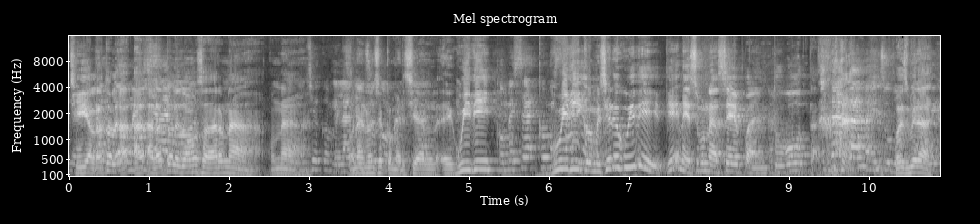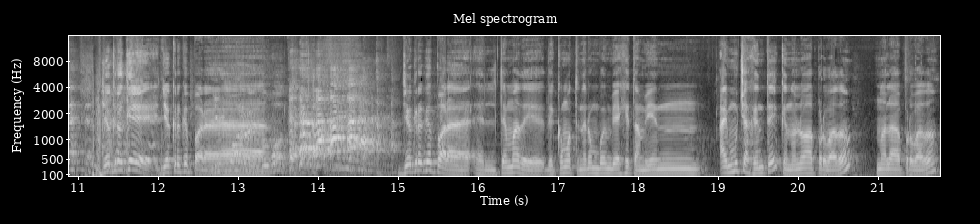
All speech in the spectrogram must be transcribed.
Sí, al rato, a- a- al rato les vamos a dar una, una, Anuncio comercial. un anuncio comercial. Eh, Widi, Comercia- Widi, comisario. Widi, tienes una cepa en tu bota. En su Pues mira, yo creo que yo creo que para yo creo que para el tema de, de cómo tener un buen viaje también hay mucha gente que no lo ha probado, no la ha probado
